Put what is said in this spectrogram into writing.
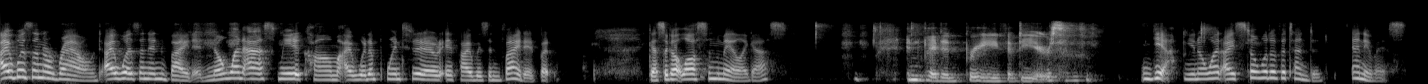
I wasn't around. I wasn't invited. No one asked me to come. I would have pointed it out if I was invited, but guess I got lost in the mail, I guess. Invited pre 50 years. yeah, you know what? I still would have attended. Anyways.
